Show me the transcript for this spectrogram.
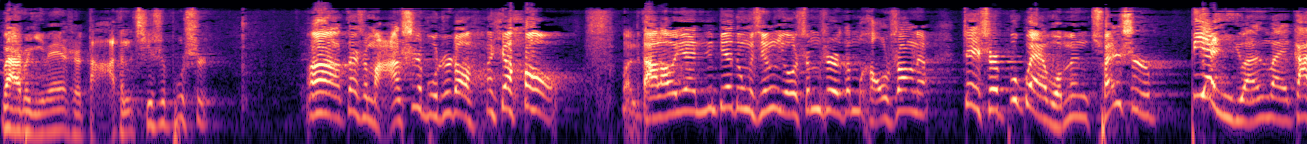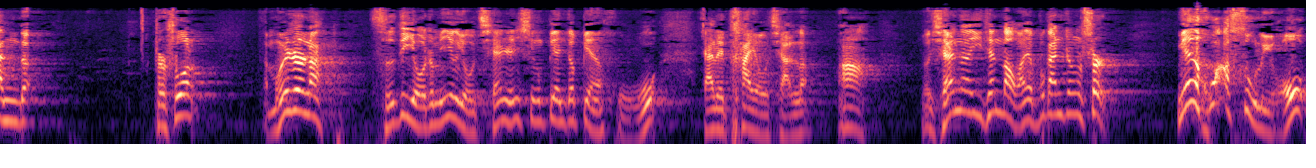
外边以为是打他呢，其实不是，啊！但是马氏不知道。哎呀，我的大老爷，您别动刑，有什么事咱们好商量。这事不怪我们，全是卞员外干的。这说了，怎么回事呢？此地有这么一个有钱人，姓卞，叫卞虎，家里太有钱了啊！有钱呢，一天到晚也不干正事儿，棉花素柳，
